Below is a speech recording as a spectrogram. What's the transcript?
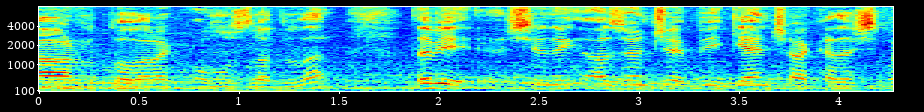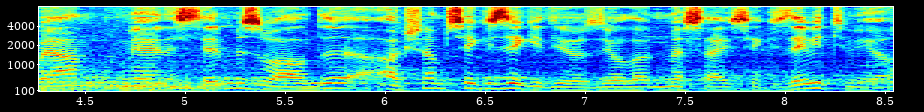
ağırlıklı olarak omuzladılar. Tabii şimdi az önce bir genç arkadaş, bayan mühendislerimiz vardı. Akşam 8'e gidiyoruz diyorlar. Mesai 8'de bitmiyor.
